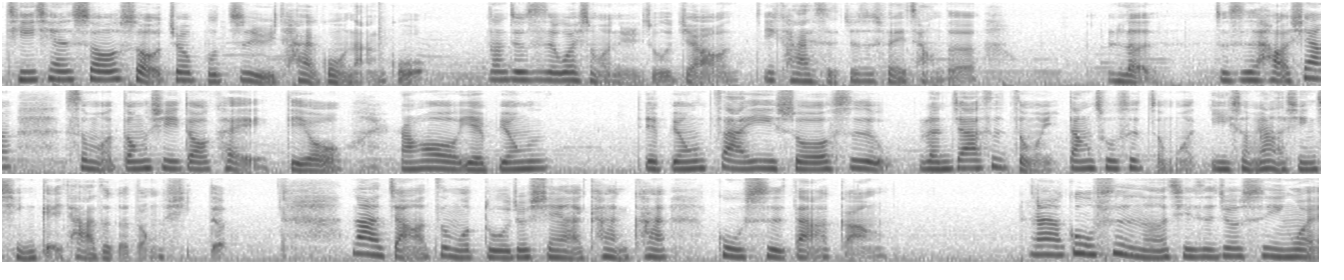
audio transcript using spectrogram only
提前收手就不至于太过难过。那就是为什么女主角一开始就是非常的冷，就是好像什么东西都可以丢，然后也不用 也不用在意说是人家是怎么当初是怎么以什么样的心情给她这个东西的。那讲了这么多，就先来看看故事大纲。那故事呢，其实就是因为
